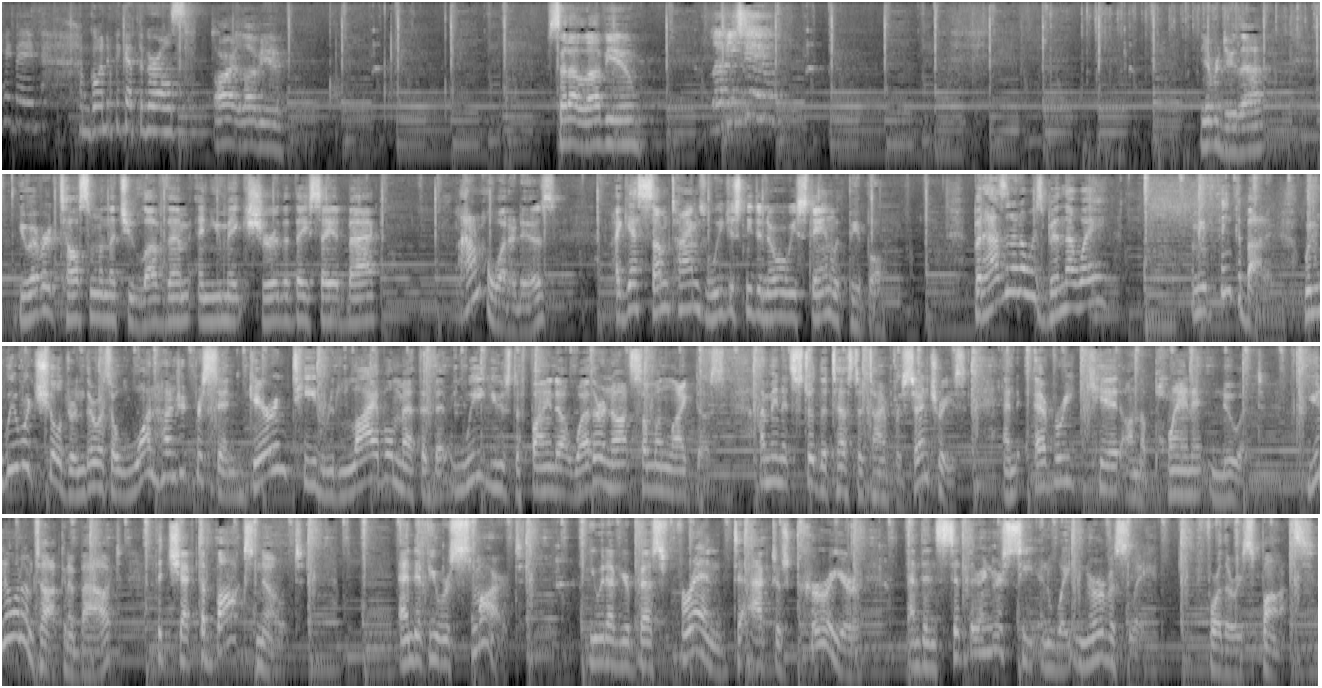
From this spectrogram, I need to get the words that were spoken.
Hey, babe. I'm going to pick up the girls. All right, love you. Said I love you. Love you too. You ever do that? You ever tell someone that you love them and you make sure that they say it back? I don't know what it is. I guess sometimes we just need to know where we stand with people. But hasn't it always been that way? I mean, think about it. When we were children, there was a 100% guaranteed reliable method that we used to find out whether or not someone liked us. I mean, it stood the test of time for centuries, and every kid on the planet knew it. You know what I'm talking about the check the box note. And if you were smart, you would have your best friend to act as courier and then sit there in your seat and wait nervously for the response.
